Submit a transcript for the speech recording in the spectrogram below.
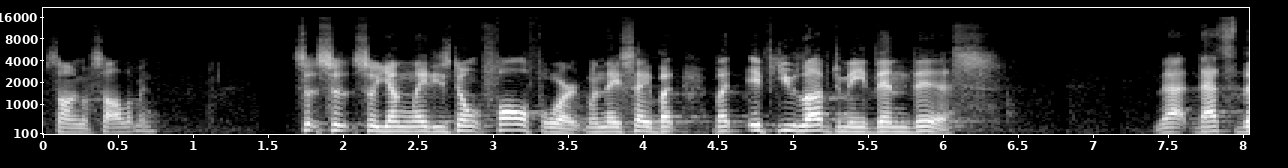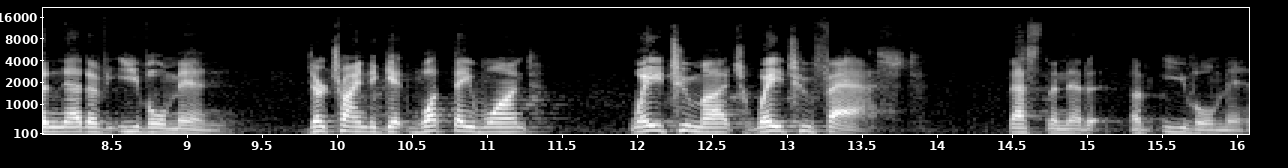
Song of Solomon. So, so, so, young ladies, don't fall for it when they say, but, but if you loved me, then this. That, that's the net of evil men. They're trying to get what they want way too much, way too fast. That's the net of evil men.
